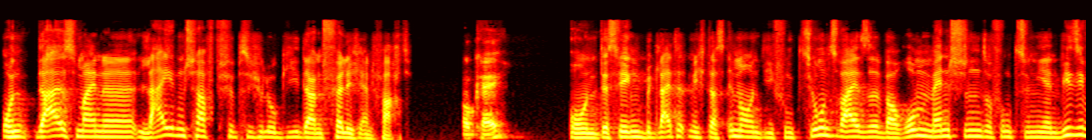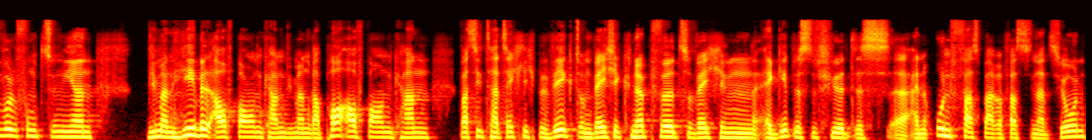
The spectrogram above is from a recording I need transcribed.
Und da ist meine Leidenschaft für Psychologie dann völlig entfacht. Okay. Und deswegen begleitet mich das immer und die Funktionsweise, warum Menschen so funktionieren, wie sie wohl funktionieren, wie man Hebel aufbauen kann, wie man Rapport aufbauen kann, was sie tatsächlich bewegt und welche Knöpfe zu welchen Ergebnissen führt, ist äh, eine unfassbare Faszination,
